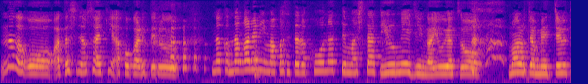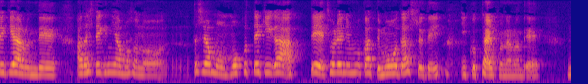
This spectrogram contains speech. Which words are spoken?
なんかこう、私の最近憧れてる、なんか流れに任せたらこうなってましたって有名人が言うやつを、まるちゃんめっちゃ言う敵あるんで、私的にはもうその、私はもう目的があって、それに向かって猛ダッシュでい行くタイプなので、流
